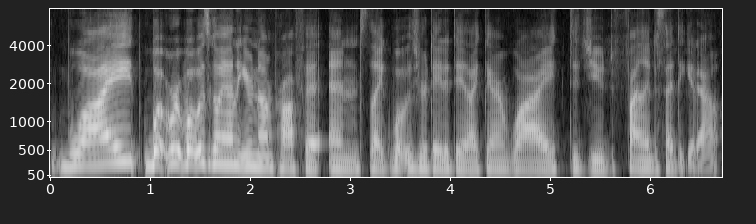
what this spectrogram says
why what were, what was going on at your nonprofit and like what was your day to day like there and why did you finally decide to get out?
